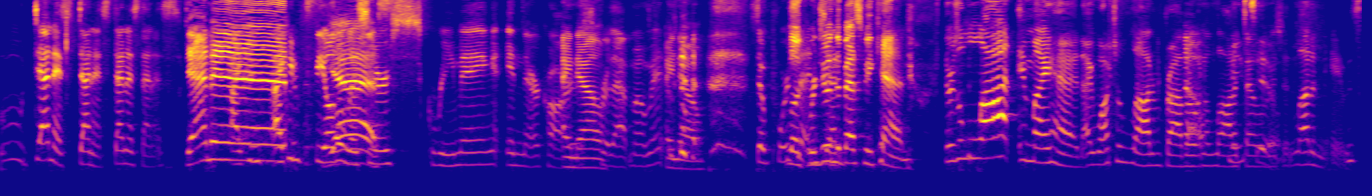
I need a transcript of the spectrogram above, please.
Ooh, Dennis, Dennis, Dennis, Dennis. Dennis. I can I can feel yes. the listeners screaming in their cars. I know for that moment. I know. so Porsha look, we're doing the best we can. There's a lot in my head. I watch a lot of Bravo oh, and a lot of television, too. a lot of names.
